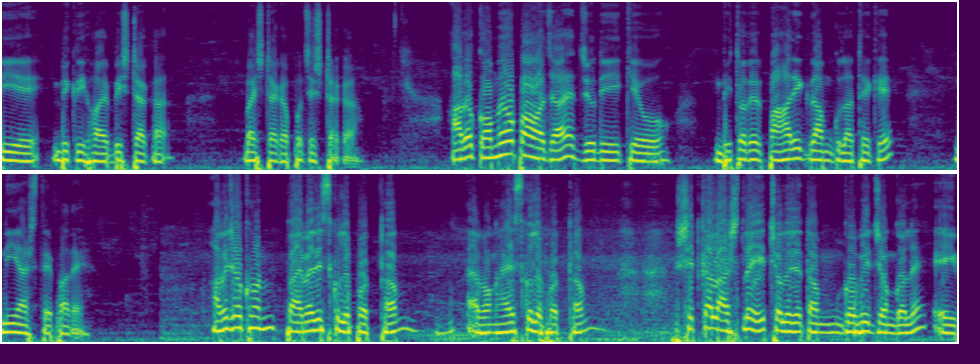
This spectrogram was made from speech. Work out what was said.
দিয়ে বিক্রি হয় বিশ টাকা, বাইশ টাকা, পঁচিশ টাকা। আরও কমেও পাওয়া যায় যদি কেউ ভিতরের পাহাড়ি গ্রামগুলা থেকে নিয়ে আসতে পারে। আমি যখন প্রাইমারি স্কুলে পড়তাম এবং হাই স্কুলে পড়তাম, শীতকাল আসলেই চলে যেতাম গভীর জঙ্গলে এই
